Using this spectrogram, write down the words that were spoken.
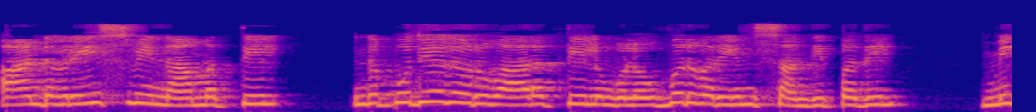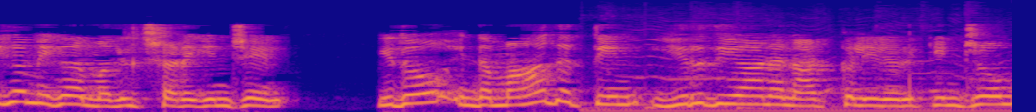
ஆண்டவர் இயேசுவின் நாமத்தில் இந்த புதியதொரு வாரத்தில் உங்கள் ஒவ்வொருவரையும் சந்திப்பதில் மிக மிக மகிழ்ச்சி அடைகின்றேன் இதோ இந்த மாதத்தின் இறுதியான நாட்களில் இருக்கின்றோம்.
